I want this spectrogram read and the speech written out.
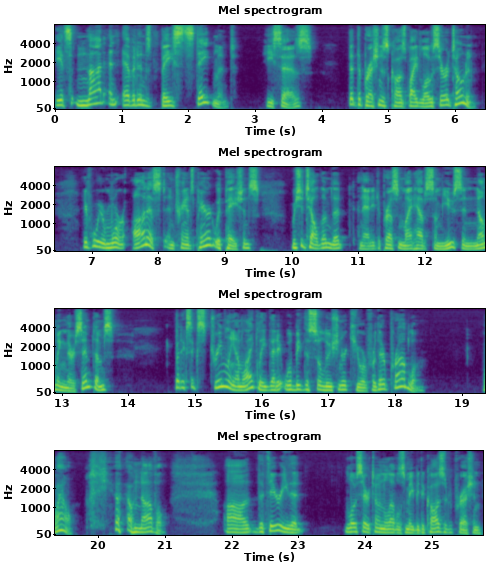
It's not an evidence based statement, he says, that depression is caused by low serotonin. If we were more honest and transparent with patients, we should tell them that an antidepressant might have some use in numbing their symptoms, but it's extremely unlikely that it will be the solution or cure for their problem. Wow, how novel. Uh, the theory that low serotonin levels may be the cause of depression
